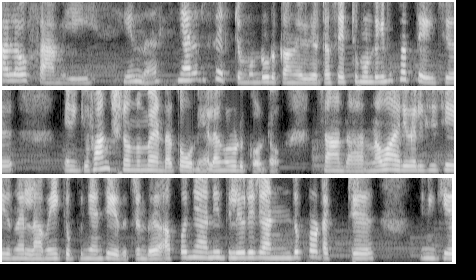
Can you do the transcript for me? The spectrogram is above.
ഹലോ ഫാമിലി ഇന്ന് ഞാനൊരു സെറ്റ് മുണ്ട് കൊടുക്കാൻ കരുതി കേട്ടോ സെറ്റ് മുണ്ടിന് പ്രത്യേകിച്ച് എനിക്ക് ഫംഗ്ഷൻ ഒന്നും വേണ്ട തോന്നിയാൽ അങ്ങോട്ട് കൊടുക്കും കേട്ടോ സാധാരണ വാരി വലിച്ച് ചെയ്യുന്ന എല്ലാ മേക്കപ്പും ഞാൻ ചെയ്തിട്ടുണ്ട്. അപ്പോൾ ഞാൻ ഇതിലൊരു രണ്ട് പ്രൊഡക്റ്റ് എനിക്ക്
